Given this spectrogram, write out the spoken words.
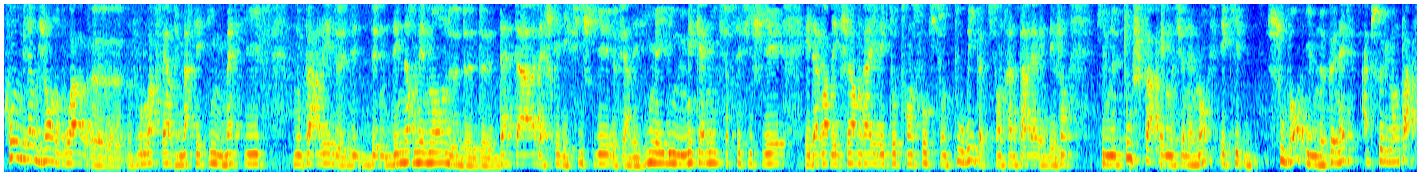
Combien de gens on voit euh, vouloir faire du marketing massif, nous parler d'énormément de, data, d'acheter des fichiers, de faire des emailing mécaniques sur ces fichiers et d'avoir des churn rates, des taux de transfo qui sont pourris parce qu'ils sont en train de parler avec des gens qu'ils ne touchent pas émotionnellement et qui souvent ils ne connaissent absolument pas.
